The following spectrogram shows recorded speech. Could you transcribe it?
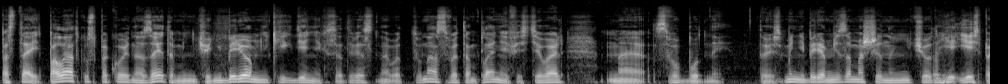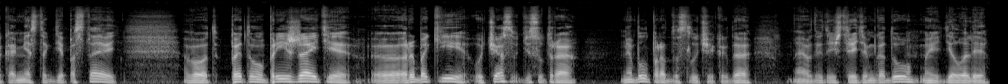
Поставить палатку спокойно. За это мы ничего не берем, никаких денег, соответственно. Вот у нас в этом плане фестиваль э, свободный. То есть мы не берем ни за машину, ничего. Есть пока место, где поставить. Вот. Поэтому приезжайте, э, рыбаки, участвуйте с утра. У меня был, правда, случай, когда в 2003 году мы делали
